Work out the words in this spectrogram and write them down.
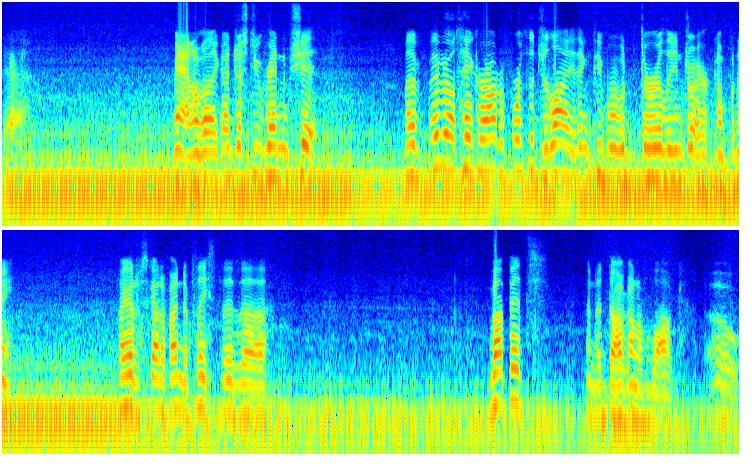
Yeah. Man, I'm like, I just do random shit. Maybe I'll take her out on 4th of July. I think people would thoroughly enjoy her company. I just gotta find a place that, uh, Muppets and a dog on a vlog. Oh.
